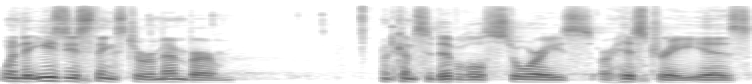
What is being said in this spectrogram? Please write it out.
One of the easiest things to remember when it comes to biblical stories or history is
